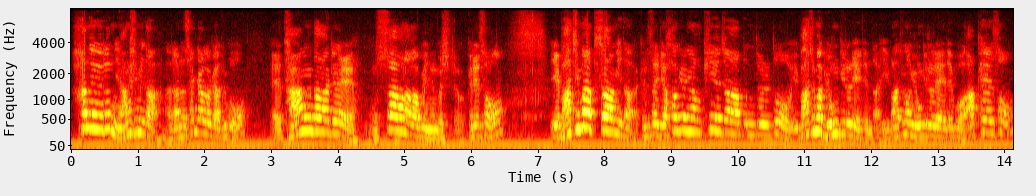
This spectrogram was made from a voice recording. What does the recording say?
하늘은 양심이다라는 생각을 가지고 에, 당당하게 싸워나가고 있는 것이죠. 그래서 이 마지막 싸움이다. 그래서 이제 허경영 피해자분들도 이 마지막 용기를 내야 된다. 이 마지막 용기를 내야 되고 앞에서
